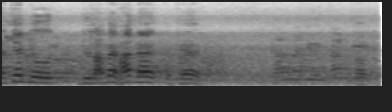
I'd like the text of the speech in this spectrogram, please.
ถ้าเจ๊อยู่ อยู่หลังใบพัดเลย โอเค โอเค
